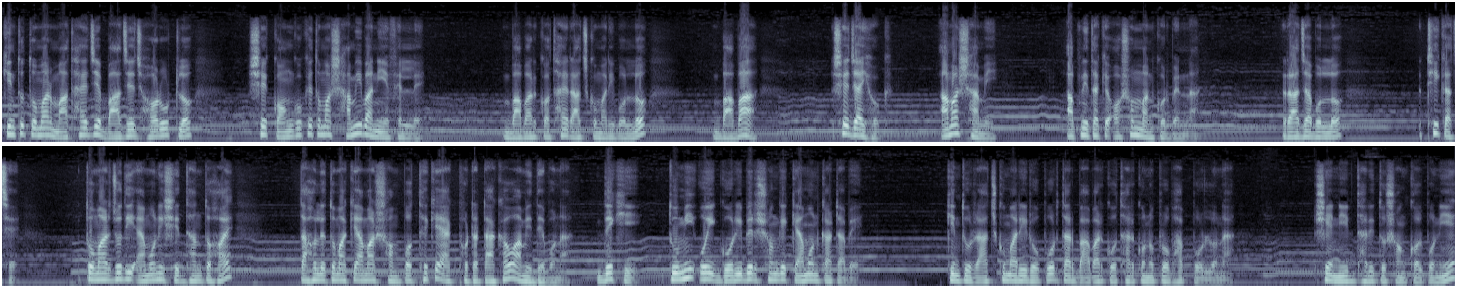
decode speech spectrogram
কিন্তু তোমার মাথায় যে বাজে ঝড় উঠল, সে কঙ্গকে তোমার স্বামী বানিয়ে ফেললে। বাবার কথায় রাজকুমারী বলল, বাবা, সে যাই হোক, আমার স্বামী, আপনি তাকে অসম্মান করবেন না। রাজা বলল, ঠিক আছে, তোমার যদি এমনই সিদ্ধান্ত হয়, তাহলে তোমাকে আমার সম্পদ থেকে এক ফোঁটা টাকাও আমি দেব না। দেখি তুমি ওই গরিবের সঙ্গে কেমন কাটাবে? কিন্তু রাজকুমারীর ওপর তার বাবার কথার কোনো প্রভাব পড়ল না। সে নির্ধারিত সংকল্প নিয়ে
